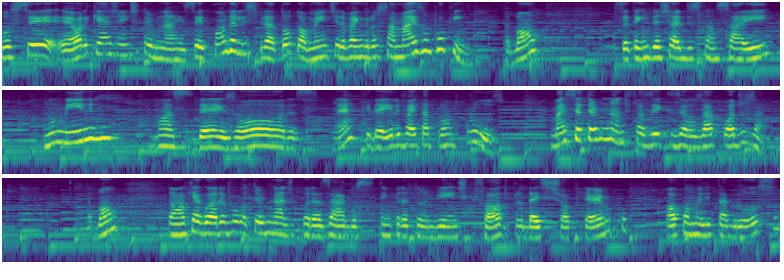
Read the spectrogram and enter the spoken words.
você, é hora que a gente terminar a receita, quando ele esfriar totalmente, ele vai engrossar mais um pouquinho, tá bom? Você tem que deixar ele descansar aí, no mínimo, umas 10 horas, né? Que daí ele vai estar tá pronto para o uso. Mas se você terminando de fazer quiser usar, pode usar, tá bom? Então aqui agora eu vou terminar de pôr as águas temperatura ambiente que falta para dar esse choque térmico. Ó como ele tá grosso.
